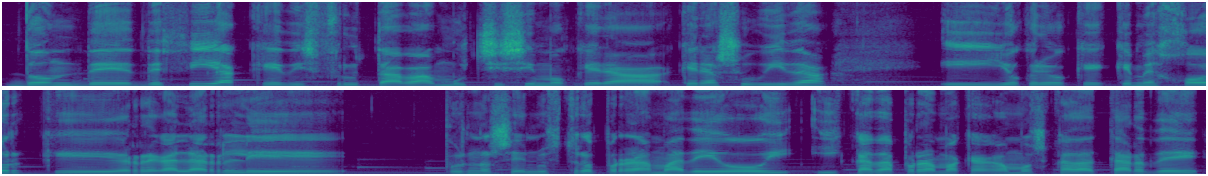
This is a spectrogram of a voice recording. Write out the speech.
donde decía que disfrutaba muchísimo, que era, que era su vida y yo creo que qué mejor que regalarle, pues no sé, nuestro programa de hoy y cada programa que hagamos cada tarde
